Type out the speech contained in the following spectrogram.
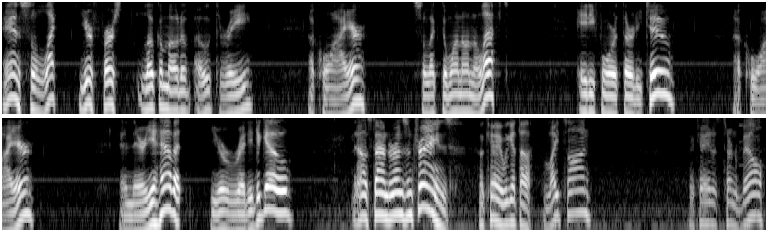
and select your first locomotive 03, acquire, select the one on the left, 8432, acquire, and there you have it. You're ready to go. Now it's time to run some trains. Okay, we got the lights on. Okay, let's turn the bell.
